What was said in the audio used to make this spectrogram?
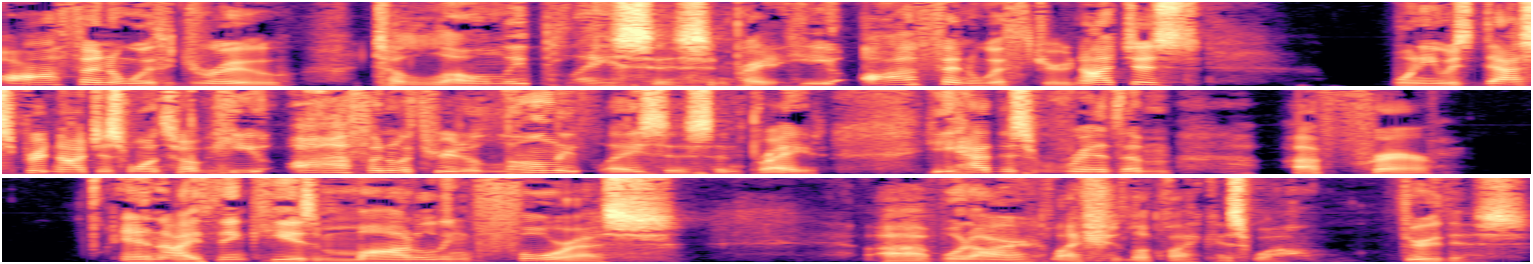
often withdrew to lonely places and prayed. He often withdrew, not just when he was desperate, not just once he often withdrew to lonely places and prayed. He had this rhythm of prayer. And I think he is modeling for us uh, what our life should look like as well through this.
